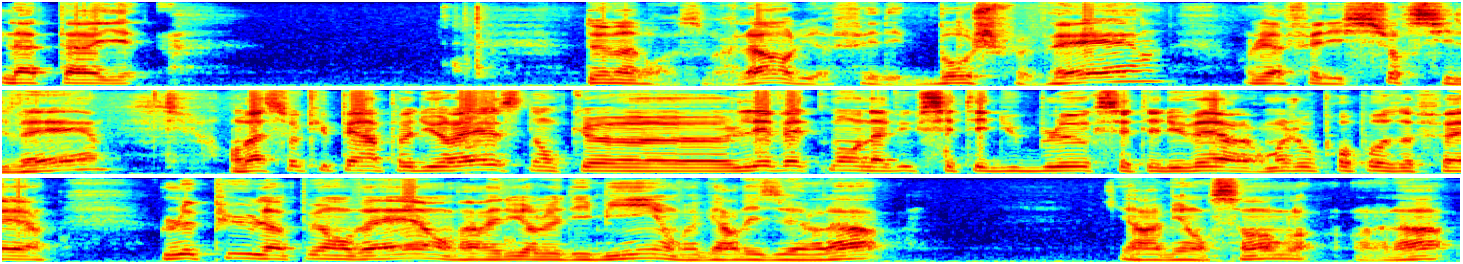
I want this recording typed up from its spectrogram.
la taille de ma brosse. Voilà, on lui a fait des beaux cheveux verts, on lui a fait des sourcils verts. On va s'occuper un peu du reste. Donc euh, les vêtements, on a vu que c'était du bleu, que c'était du vert. Alors moi je vous propose de faire le pull un peu en vert. On va réduire le débit, on va garder ce vert là qui ira bien ensemble. Voilà.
